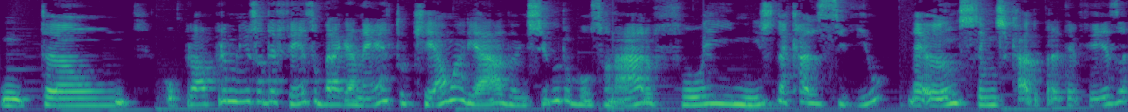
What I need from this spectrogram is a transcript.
Então, o próprio ministro da Defesa, o Braga Neto, que é um aliado antigo do Bolsonaro, foi ministro da Casa Civil né, antes de ser indicado para a defesa,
